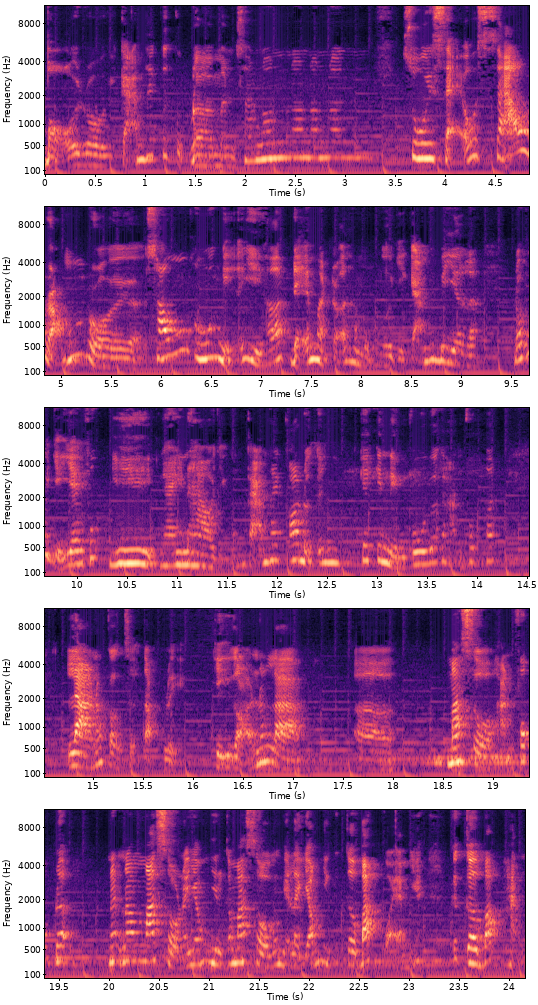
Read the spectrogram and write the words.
bội rồi cảm thấy cái cuộc đời mình sao nó nó nó, nó xui xẻo sáo rỗng rồi sống không có nghĩa gì hết. Để mà trở thành một người chị cảm thấy bây giờ là đối với chị giây phút gì ngày nào chị cũng cảm thấy có được cái cái, cái niềm vui với cái hạnh phúc hết. Là nó cần sự tập luyện. Chị gọi nó là uh, muscle hạnh phúc đó nó nó muscle, nó giống như cái muscle, có nghĩa là giống như cái cơ bắp của em nhé. Cái cơ bắp hạnh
